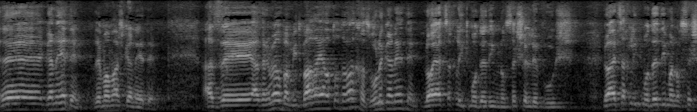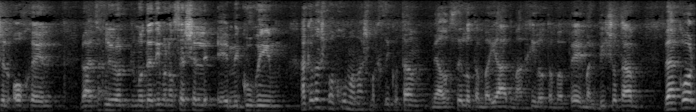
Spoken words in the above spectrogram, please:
זה גן עדן, זה ממש גן עדן. אז, אה, אז אני אומר, במדבר היה אותו דבר, חזרו לגן עדן. לא היה צריך להתמודד עם נושא של לבוש, לא היה צריך להתמודד עם הנושא של אוכל, לא היה צריך להתמודד עם הנושא של אה, מגורים. הקדוש ברוך הוא ממש מחזיק אותם, מערסל אותם ביד, מאכיל אותם בפה, מלביש אותם, והכול.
